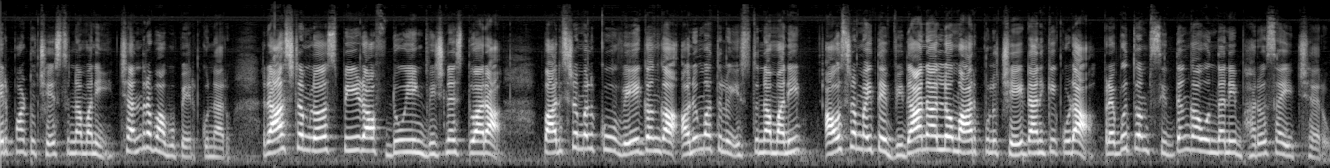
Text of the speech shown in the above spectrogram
ఏర్పాటు చేస్తున్నామని చంద్రబాబు పేర్కొన్నారు. రాష్ట్రంలో స్పీడ్ ఆఫ్ డూయింగ్ బిజినెస్ ద్వారా పరిశ్రమలకు వేగంగా అనుమతులు ఇస్తున్నామని అవసరమైతే విధానాల్లో మార్పులు చేయడానికి కూడా ప్రభుత్వం సిద్ధంగా ఉందని భరోసా ఇచ్చారు.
